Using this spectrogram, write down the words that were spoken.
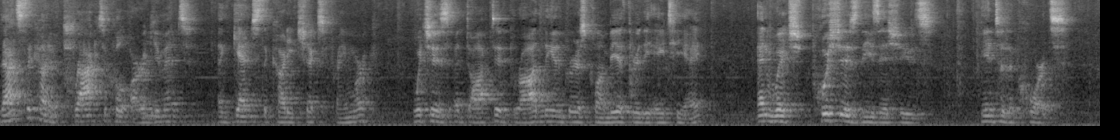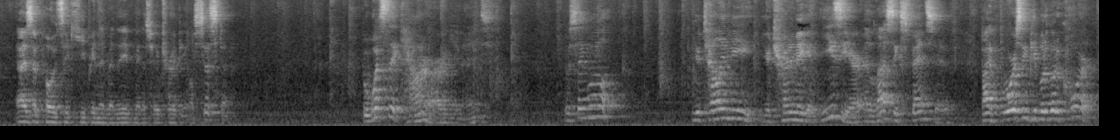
that's the kind of practical argument against the Cuddy-Chicks framework, which is adopted broadly in British Columbia through the ATA, and which pushes these issues into the courts as opposed to keeping them in the administrative tribunal system. But what's the counter argument? They're saying, well, you're telling me you're trying to make it easier and less expensive by forcing people to go to court.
